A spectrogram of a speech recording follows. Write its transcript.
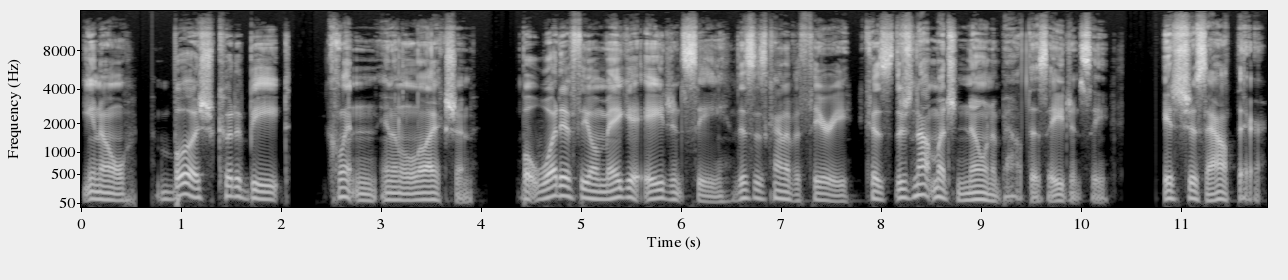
you know, Bush could have beat Clinton in an election. But what if the Omega Agency, this is kind of a theory, because there's not much known about this agency. It's just out there.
